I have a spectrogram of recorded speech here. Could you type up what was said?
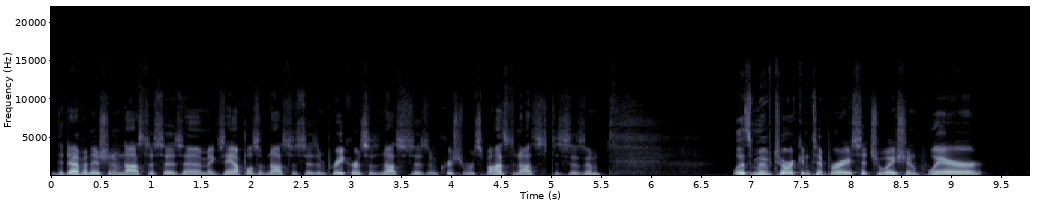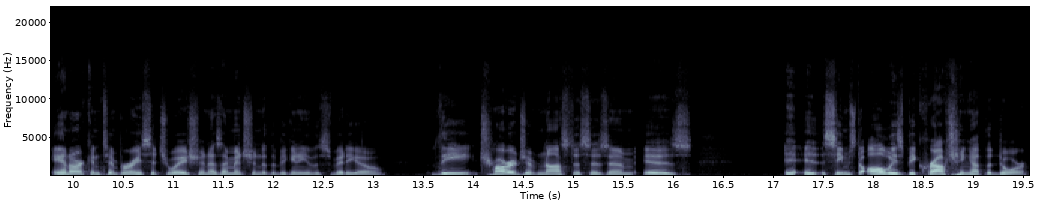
the definition of Gnosticism, examples of Gnosticism, precursors of Gnosticism, Christian response to Gnosticism, let's move to our contemporary situation where, in our contemporary situation, as I mentioned at the beginning of this video, the charge of Gnosticism is it, seems to always be crouching at the door.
